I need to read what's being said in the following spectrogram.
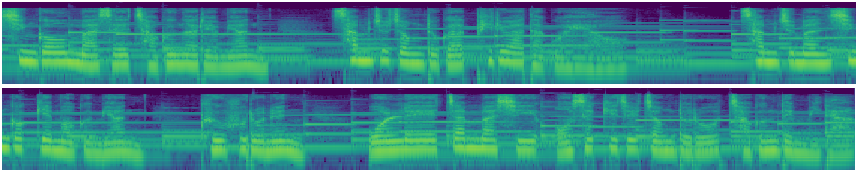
싱거운 맛에 적응하려면 3주 정도가 필요하다고 해요. 3주만 싱겁게 먹으면 그 후로는 원래의 짠맛이 어색해질 정도로 적응됩니다.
